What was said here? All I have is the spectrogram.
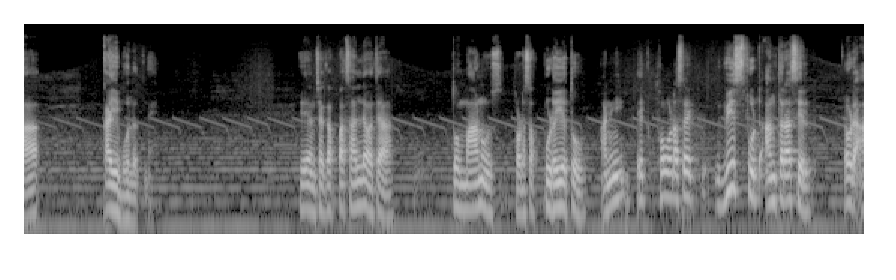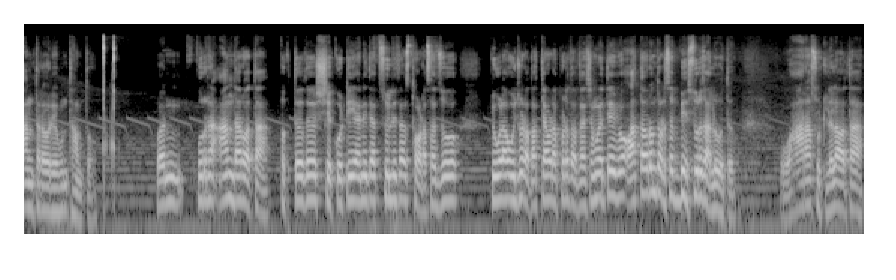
हा काही बोलत नाही. हे यांच्या गप्पा चालल्या होत्या. तो माणूस थोडासा पुढे येतो आणि एक थोडासा एक वीस फूट अंतर असेल एवढ्या अंतरावर येऊन थांबतो. पण पूर्ण अंधार होता. फक्त शेकोटी आणि त्या चुलीचाच थोडासा जो पिवळा उजड होता तेवढा पडत होता. त्याच्यामुळे ते वातावरण थोडंसं भेसूर झालं होतं. वारा सुटलेला होता.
